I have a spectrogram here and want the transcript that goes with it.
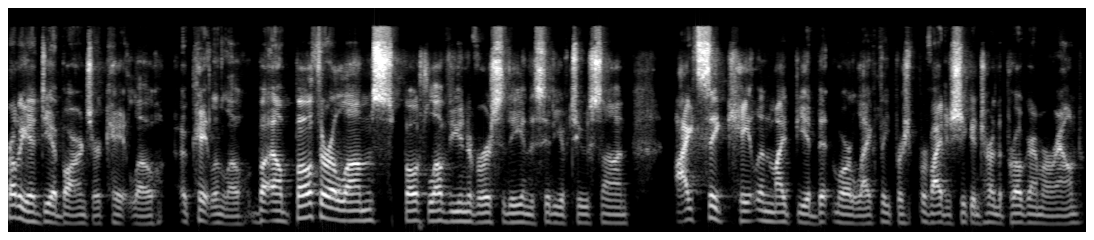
Probably Adia Barnes or Kate Lowe, or Caitlin Lowe. But uh, both are alums. Both love the university and the city of Tucson. I'd say Caitlin might be a bit more likely, pro- provided she can turn the program around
